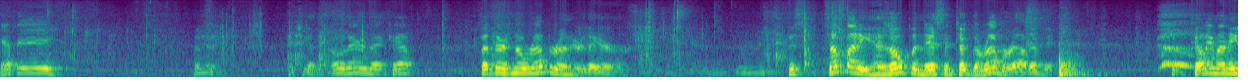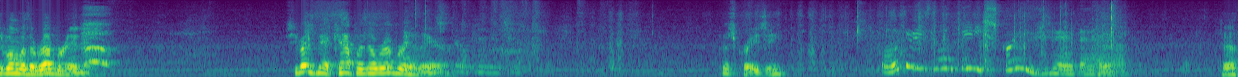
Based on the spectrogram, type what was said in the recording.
Kathy! Wait a minute. What you got? Oh, there's that cap. But there's no rubber under there. This, somebody has opened this and took the rubber out of it. Tell him I need one with a rubber in it. She brings me a cap with no rubber in there. That's crazy. Well, look at these little bitty screws you had to have. Huh?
